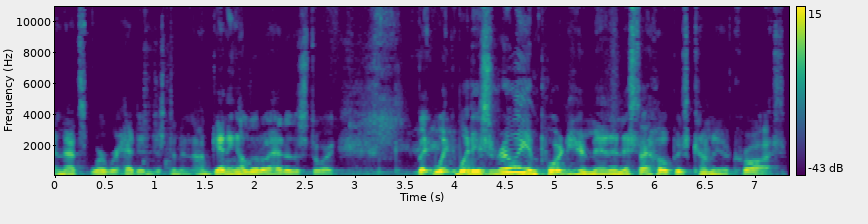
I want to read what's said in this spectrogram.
And that's where we're headed in just a minute. I'm getting a little ahead of the story. But what, what is really important here, men, and this I hope is coming across,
